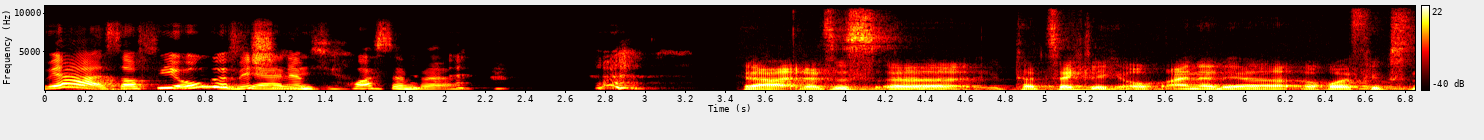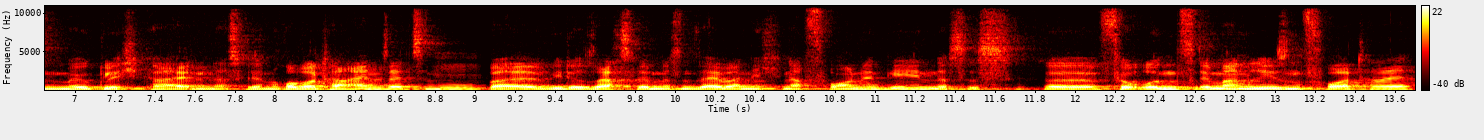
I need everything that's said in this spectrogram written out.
ja, ist auch viel ungefährlich. Mission Impossible. Ja, das ist äh, tatsächlich auch eine der häufigsten Möglichkeiten, dass wir einen Roboter einsetzen, mhm. weil, wie du sagst, wir müssen selber nicht nach vorne gehen. Das ist äh, für uns immer ein Riesenvorteil.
